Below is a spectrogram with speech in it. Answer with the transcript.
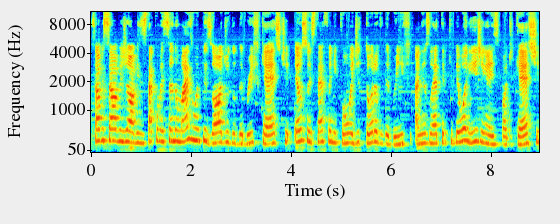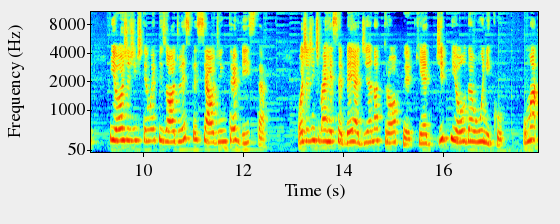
Salve, salve, jovens! Está começando mais um episódio do The Briefcast. Eu sou Stephanie Con, editora do The Brief, a newsletter que deu origem a esse podcast, e hoje a gente tem um episódio especial de entrevista. Hoje a gente vai receber a Diana Tropper, que é DPO da Único, uma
